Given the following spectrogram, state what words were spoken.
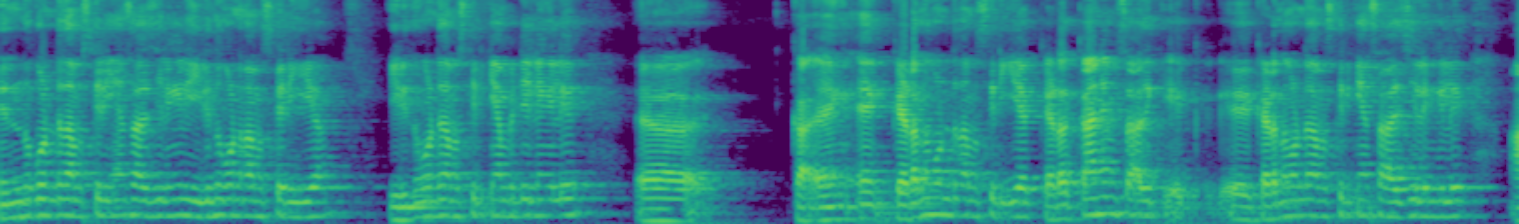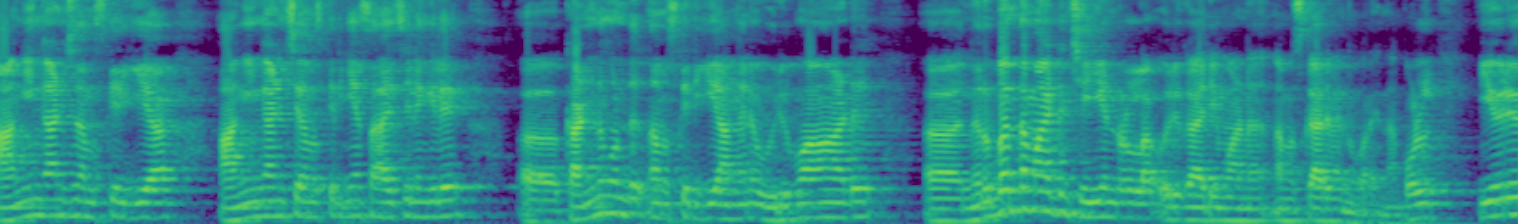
നിന്നുകൊണ്ട് നമസ്കരിക്കാൻ സാധിച്ചില്ലെങ്കിൽ ഇരുന്നു കൊണ്ട് നമസ്കരിക്കുക ഇരുന്നു കൊണ്ട് നമസ്കരിക്കാൻ പറ്റിയില്ലെങ്കിൽ കിടന്നുകൊണ്ട് നമസ്കരിക്കുക. കിടക്കാനും സാധിക്കുക കിടന്നുകൊണ്ട് നമസ്കരിക്കാൻ സാധിച്ചില്ലെങ്കിൽ ആംഗ്യം കാണിച്ച് നമസ്കരിക്കുക. ആംഗ്യം കാണിച്ച് നമസ്കരിക്കാൻ സാധിച്ചില്ലെങ്കിൽ കണ്ണുകൊണ്ട് നമസ്കരിക്കുക. അങ്ങനെ ഒരുപാട് നിർബന്ധമായിട്ട് ചെയ്യേണ്ടുള്ള ഒരു കാര്യമാണ് നമസ്കാരം എന്ന് പറയുന്നത്. അപ്പോൾ ഈ ഒരു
